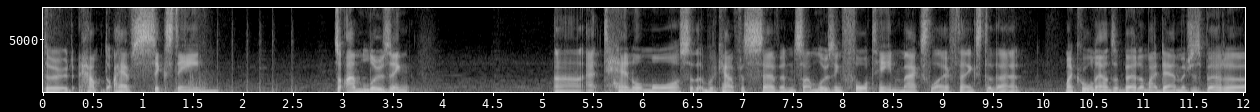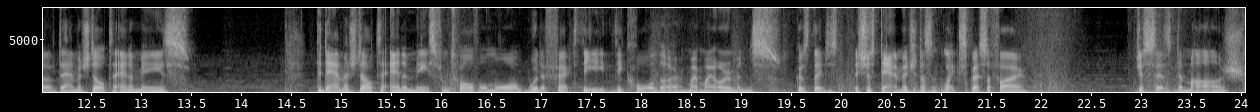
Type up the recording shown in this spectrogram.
Dude, how, I have 16? So I'm losing uh, at 10 or more, so that would count for 7. So I'm losing 14 max life thanks to that. My cooldowns are better, my damage is better, damage dealt to enemies. The damage dealt to enemies from 12 or more would affect the, the core though, my, my omens, because they just it's just damage, it doesn't like specify. It just says damage.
